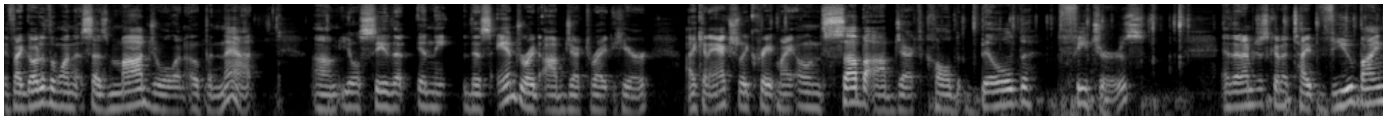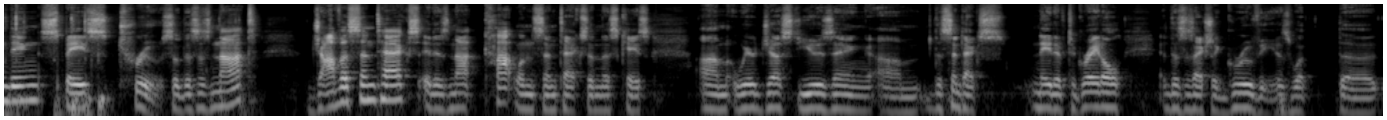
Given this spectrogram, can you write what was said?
if I go to the one that says module and open that, um, you'll see that in the this Android object right here, I can actually create my own sub-object called build features. And then I'm just going to type view binding space true. So this is not Java syntax. It is not Kotlin syntax in this case. Um, we're just using um, the syntax native to Gradle. This is actually Groovy is what the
